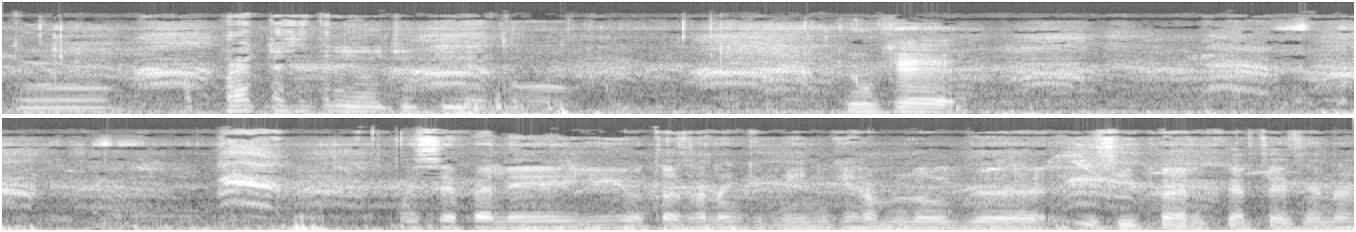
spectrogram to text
तो प्रैक्टिस इतनी हो चुकी है तो क्योंकि इससे पहले यही होता था ना कि मीन के हम लोग इसी पर करते थे ना।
